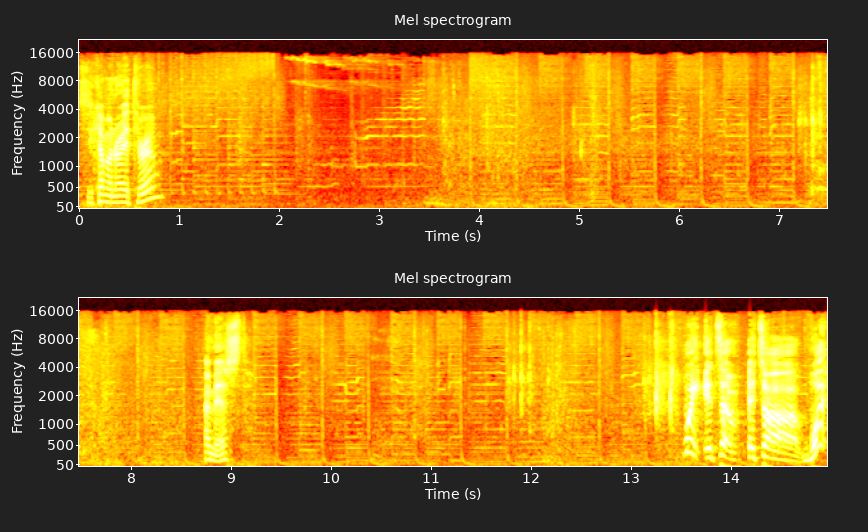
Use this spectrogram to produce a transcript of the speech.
Is he coming right through? I missed. Wait, it's a, it's a, what?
